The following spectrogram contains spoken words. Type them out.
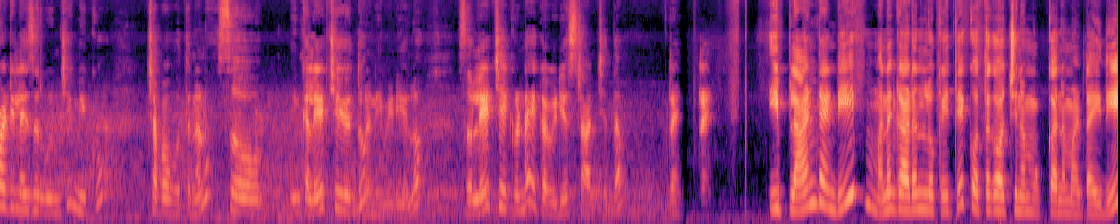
ఫర్టిలైజర్ గురించి మీకు చెప్పబోతున్నాను. సో ఇంకా లేట్ చేయొద్దు ఈ వీడియోలో. సో లేట్ చేయకుండా ఇక వీడియో స్టార్ట్ చేద్దాం. రండి, రండి. ఈ ప్లాంట్ అండి మన గార్డెన్లోకి అయితే కొత్తగా వచ్చిన మొక్క అన్నమాట ఇది.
